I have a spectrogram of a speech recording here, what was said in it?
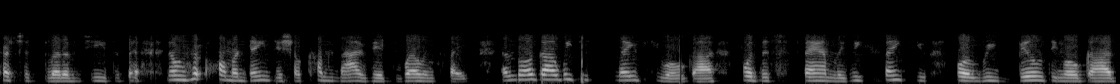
precious blood of Jesus, that no hurt, harm, or danger shall come nigh their dwelling place. And Lord God, we just thank you, oh God, for this family. We thank you for rebuilding, oh God,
